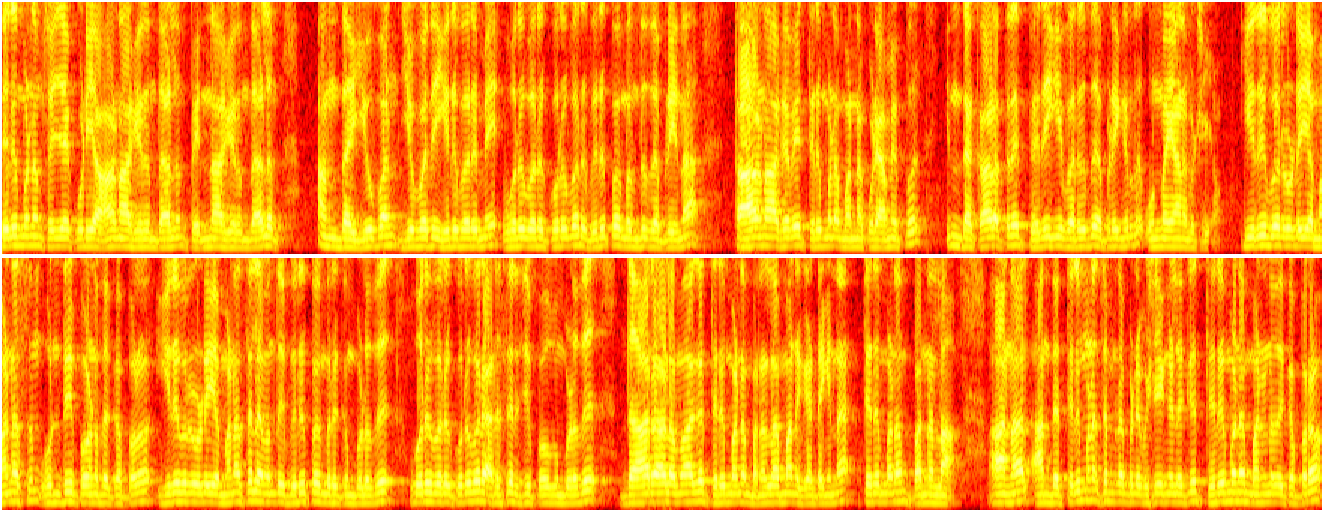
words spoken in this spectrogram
திருமணம் செய்யக்கூடிய ஆணாக இருந்தாலும் பெண்ணாக இருந்தாலும் அந்த யுவன் யுவதி இருவருமே ஒருவருக்கொருவர் விருப்பம் இருந்தது அப்படின்னா தானாகவே திருமணம் பண்ணக்கூடிய அமைப்பு இந்த காலத்தில் பெருகி வருது அப்படிங்கிறது உண்மையான விஷயம். இருவருடைய மனசும் ஒன்றி போனதுக்கப்புறம் இருவருடைய மனசில் வந்து விருப்பம் இருக்கும் பொழுது ஒருவருக்கொருவர் அனுசரித்து போகும் பொழுது தாராளமாக திருமணம் பண்ணலாமான்னு கேட்டிங்கன்னா திருமணம் பண்ணலாம். ஆனால் அந்த திருமணம் சம்மந்தப்பட்ட விஷயங்களுக்கு திருமணம் பண்ணினதுக்கப்புறம்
